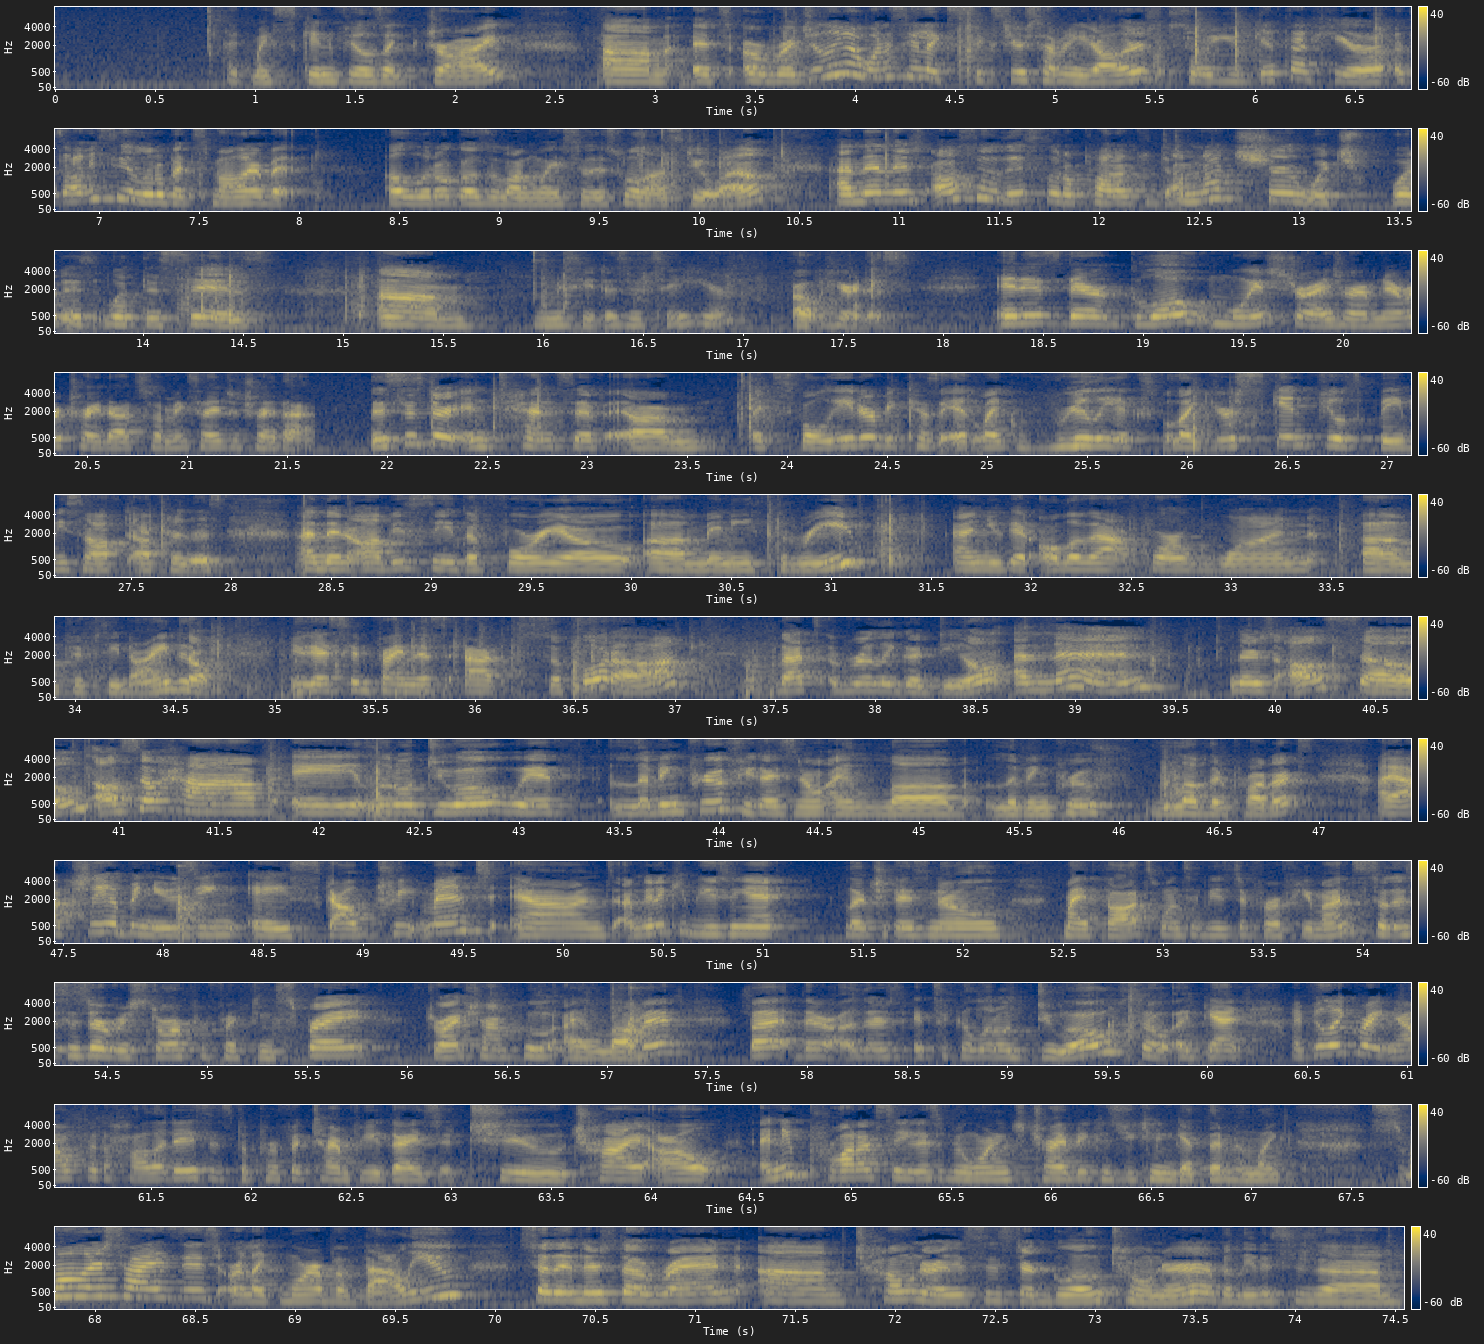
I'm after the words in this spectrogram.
like my skin feels like dry. Um it's originally i want to say like 60 or 70 dollars so you get that here. It's obviously a little bit smaller but a little goes a long way so this will last you a while. And then there's also this little product i'm not sure which what is what this is. Um let me see does it say here? Oh here it is it is their glow moisturizer i've never tried that so i'm excited to try that this is their intensive um, exfoliator because it like really, like your skin feels baby soft after this. And then obviously the Foreo uh, Mini 3 and you get all of that for 159 um, So you guys can find this at Sephora. That's a really good deal. And then there's also also have a little duo with living proof you guys know i love living proof love their products i actually have been using a scalp treatment and i'm gonna keep using it let you guys know my thoughts once I've used it for a few months. So this is a Restore Perfecting Spray, dry shampoo. I love it. But there, there's, it's like a little duo. So again, I feel like right now for the holidays, it's the perfect time for you guys to try out any products that you guys have been wanting to try because you can get them in like smaller sizes or like more of a value. So then there's the Ren um, toner. This is their glow toner. I believe this is a,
